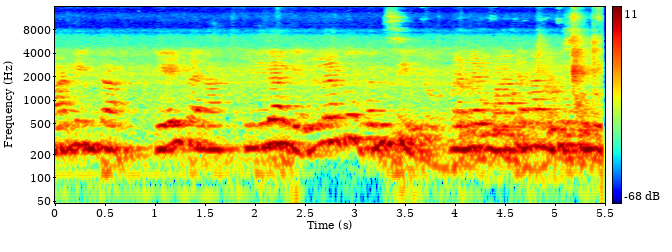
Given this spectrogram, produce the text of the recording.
ಮಾಡಲಿ ಅಂತ ಹೇಳ್ತಾನ. ಇಲ್ಲಿರೋರಿಗೆ ಎಲ್ಲರಿಗೂ ಬಂದಿಸಿ ನನ್ನ ಮಾತನ್ನ ಮುಗಿಸ್ತೀನಿ.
